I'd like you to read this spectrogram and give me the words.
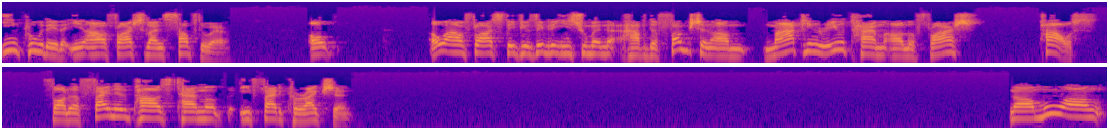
included in our FlashLine software. All our flash diffusivity instruments have the function of mapping real-time of the flash pulse for the finite pulse time effect correction. Now move on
